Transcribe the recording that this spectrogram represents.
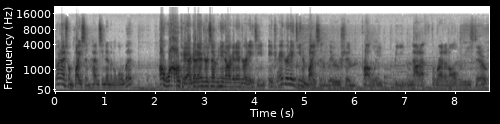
Oh, nice one, Bison. Haven't seen him in a little bit. Oh, wow, okay, I got Android 17, now I got Android 18. Android 18 and Bison, they should probably be not a threat at all to these two.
